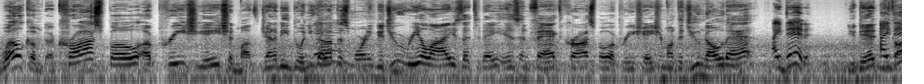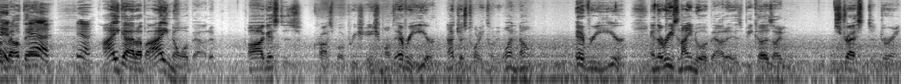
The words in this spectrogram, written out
Welcome to Crossbow Appreciation Month. Genevieve, when you got up this morning, did you realize that today is in fact Crossbow Appreciation Month? Did you know that? I did. You did? You I thought did. about that? Yeah, yeah. I got up, I know about it. August is Crossbow Appreciation Month every year, not just 2021, no. Every year. And the reason I know about it is because I'm stressed during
